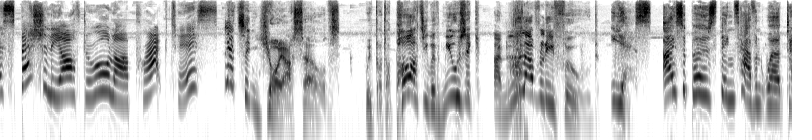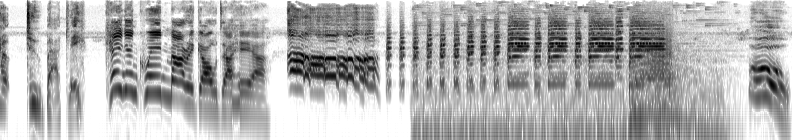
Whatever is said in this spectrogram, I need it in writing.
Especially after all our practice. Let's enjoy ourselves. We've got a party with music and lovely food. Yes, I suppose things haven't worked out too badly. King and Queen Marigold are here. Ah! Oh,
